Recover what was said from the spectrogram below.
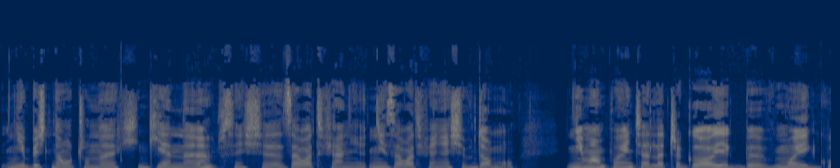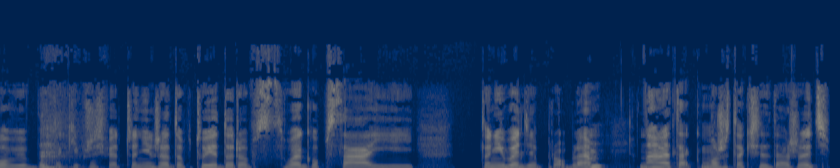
nie być nauczony higieny, w sensie załatwiania, nie załatwiania się w domu. Nie mam pojęcia, dlaczego jakby w mojej głowie było takie przeświadczenie, że adoptuję dorosłego psa i to nie będzie problem. No ale tak, może tak się zdarzyć.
